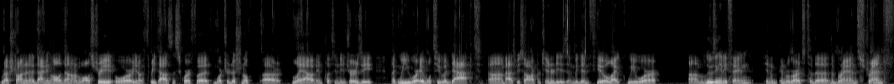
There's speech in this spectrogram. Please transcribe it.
restaurant in a dining hall down on Wall Street, or you know, a three thousand square foot more traditional uh, layout in Clifton, New Jersey. Like we were able to adapt um, as we saw opportunities, and we didn't feel like we were um, losing anything in in regards to the the brand's strength.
